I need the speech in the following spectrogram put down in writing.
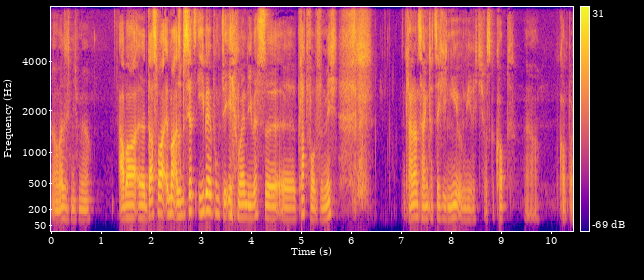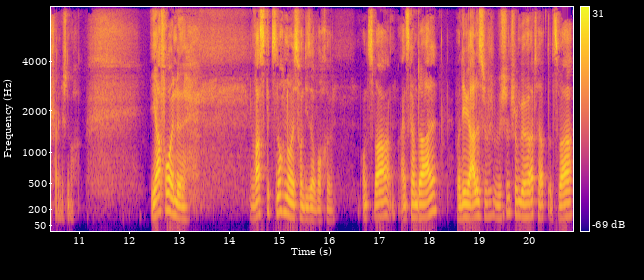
Ja, weiß ich nicht mehr. Aber äh, das war immer, also bis jetzt ebay.de meine die beste äh, Plattform für mich. Kleinanzeigen tatsächlich nie irgendwie richtig was gekoppt. Ja, kommt wahrscheinlich noch. Ja, Freunde, was gibt's noch Neues von dieser Woche? Und zwar ein Skandal, von dem ihr alles bestimmt schon gehört habt. Und zwar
